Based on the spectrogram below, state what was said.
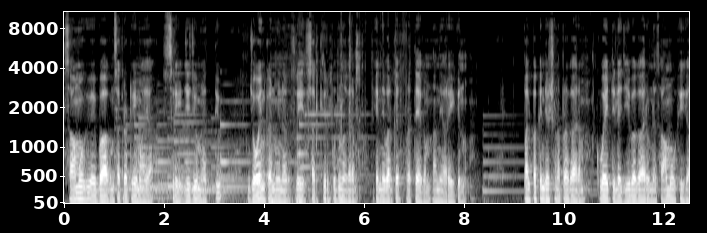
സാമൂഹിക വിഭാഗം സെക്രട്ടറിയുമായ ശ്രീ ജിജു മാത്യു ജോയിന്റ് കൺവീനർ ശ്രീ ഷക്കീർ പുതുനഗരം എന്നിവർക്ക് പ്രത്യേകം നന്ദി അറിയിക്കുന്നു. പൽപ്പക്കിന്റെ ക്ഷണപ്രകാരം കുവൈറ്റിലെ ജീവകാരുണ്യ സാമൂഹിക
